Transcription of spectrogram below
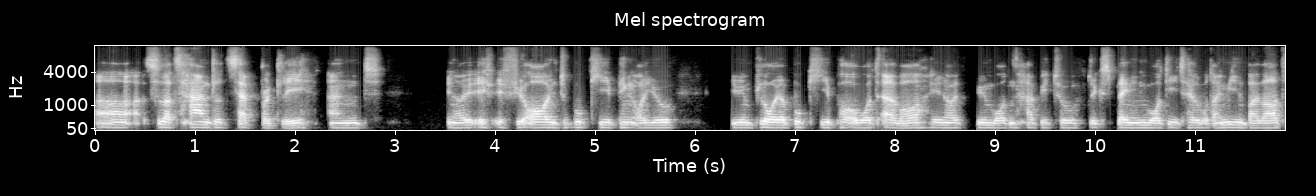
Uh, so that's handled separately. And you know, if, if you are into bookkeeping or you you employ a bookkeeper or whatever, you know, I'd be more than happy to, to explain in more detail what I mean by that.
